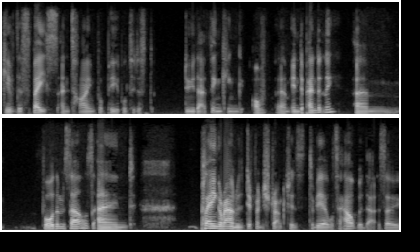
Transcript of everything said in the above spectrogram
give the space and time for people to just do that thinking of um, independently um, for themselves and playing around with different structures to be able to help with that. So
